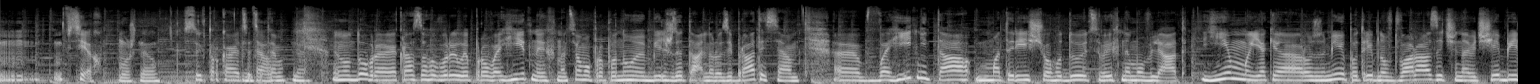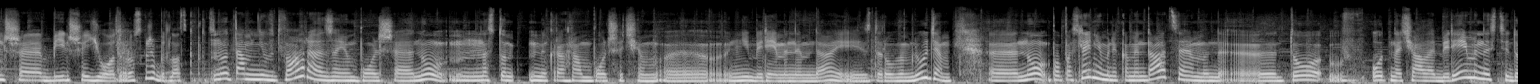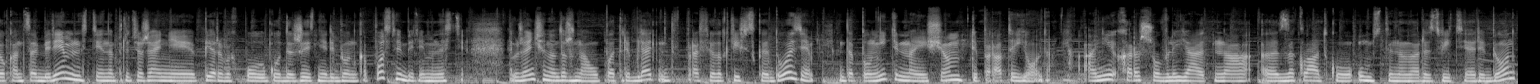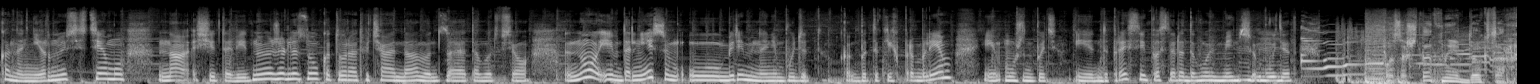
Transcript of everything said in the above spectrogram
всех можно. Всіх торкається ця Да, тема. да. Ну добре, якраз якраз заговорили про вагітних. На цьому пропоную більш детально розібратися. Е, вагітні та матері, що годують своїх немовлят. Їм, як я розумію, потрібно в два рази чи навіть ще більше більше йоду. Розкажи, будь ласка, про це. Ну там не в два рази їм більше, ну на 100 мікрограм більше, ніж э, не беременним, да, і здоровим людям. Э, но по последним рекомендациям, э, то от начала беременности до конца беременности и на протяжении первых полугода жизни ребенка после беременности женщина должна употреблять в профилактической дозе дополнительно еще препараты йода. Они хорошо влияют на закладку умственного развития ребенка, на нервную систему, на щитовидную железу, которая отвечает да, вот за это вот все. Ну и в дальнейшем у беременной не будет как бы таких проблем, и может быть и депрессии послеродовой меньше mm-hmm. будет. Позаштатний доктор.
